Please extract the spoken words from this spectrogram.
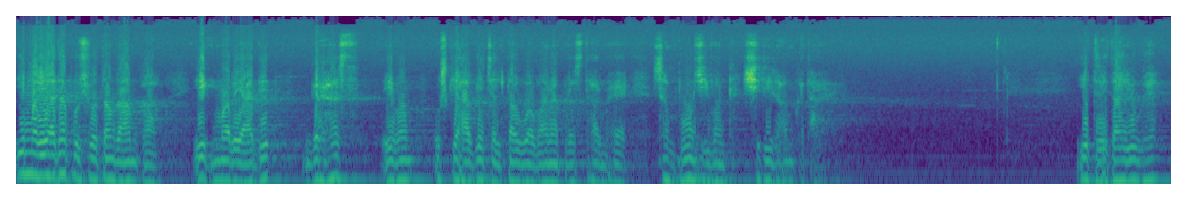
ये मर्यादा पुरुषोत्तम राम का एक मर्यादित गृहस्थ एवं उसके आगे चलता हुआ वानाप्रस्थ धर्म है। संपूर्ण जीवन श्री राम कथा है। ये त्रेता युग है।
